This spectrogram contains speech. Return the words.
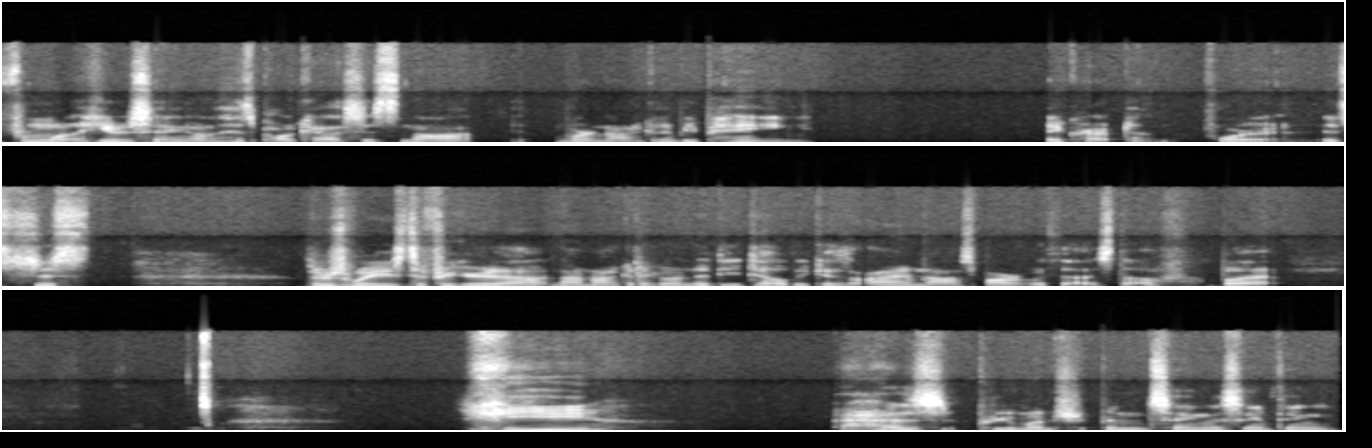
from what he was saying on his podcast, it's not. We're not gonna be paying a crap ton for it. It's just there's ways to figure it out, and I'm not to go into detail because I'm not smart with that stuff. But he has pretty much been saying the same thing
